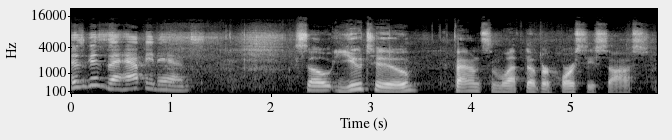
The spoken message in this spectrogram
This gets a happy dance. So you two found some leftover horsey sauce,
